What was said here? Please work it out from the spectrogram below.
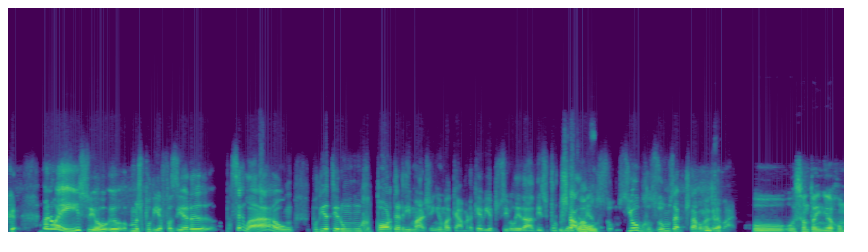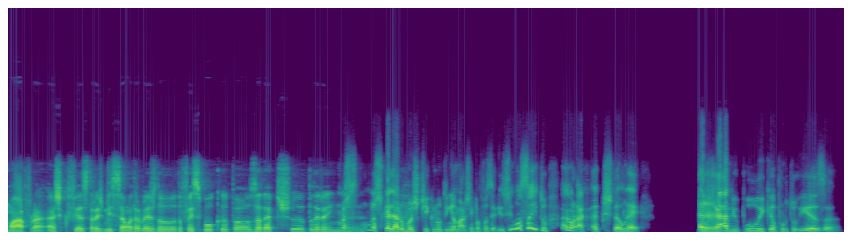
mas não é isso. Eu, eu, mas podia fazer, eh, sei lá, um, podia ter um, um repórter de imagem e uma câmara que havia possibilidade disso, porque Exatamente. está lá o resumo. Se houve resumos é porque estavam a gravar. O, o São Tonho o Mafra, acho que fez transmissão através do, do Facebook para os adeptos eh, poderem. Mas, mas se calhar o Machico não tinha margem para fazer isso. Eu aceito. Agora a, a questão é a rádio pública portuguesa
